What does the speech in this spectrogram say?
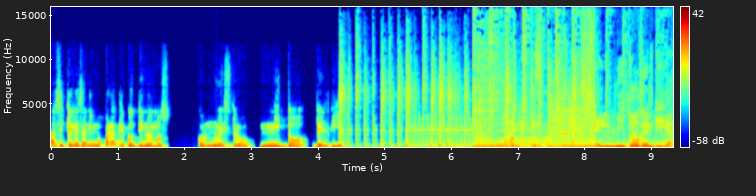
Así que les animo para que continuemos con nuestro mito del día. El mito del día.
